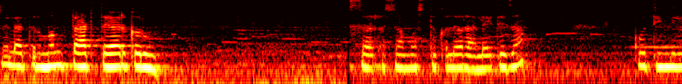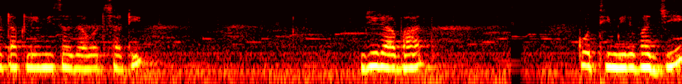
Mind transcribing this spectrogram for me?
चला तर मग ताट तयार करू. सर असा मस्त कलर आला आहे त्याचा. कोथिंबीर टाकली मी सजावटसाठी. जिरा भात. कोथिंबीर भजी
